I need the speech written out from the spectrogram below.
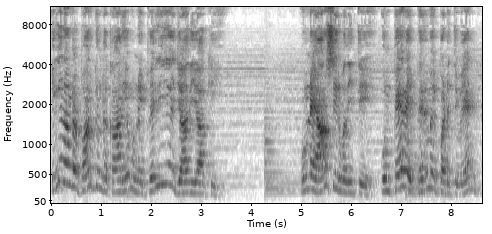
இங்கு நாங்கள் பார்க்கின்ற காரியம் உன்னை பெரிய ஜாதியாக்கி உன்னை ஆசீர்வதித்து உன் பெயரை பெருமைப்படுத்துவேன்.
